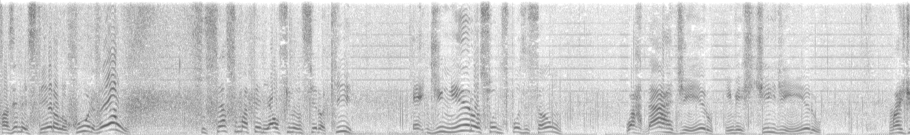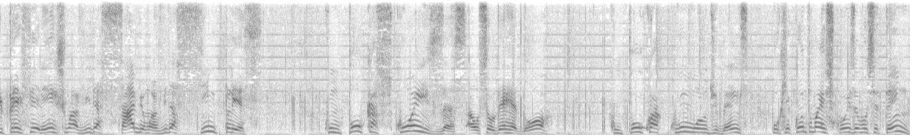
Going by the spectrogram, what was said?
fazer besteira, loucura. Não! Sucesso material financeiro aqui é dinheiro à sua disposição. Guardar dinheiro, investir dinheiro, mas de preferência uma vida sábia, uma vida simples, com poucas coisas ao seu derredor, com pouco acúmulo de bens, porque quanto mais coisa você tem,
